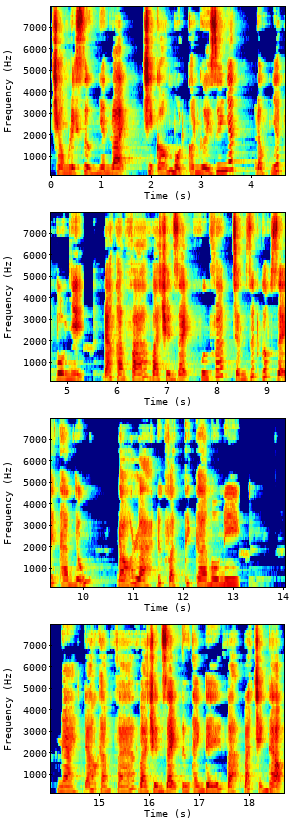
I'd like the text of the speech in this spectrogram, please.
trong lịch sử nhân loại, chỉ có một con người duy nhất, độc nhất, vô nhị, đã khám phá và truyền dạy phương pháp chấm dứt gốc rễ tham nhũng đó là đức phật thích ca mâu ni. Ngài đã khám phá và truyền dạy tứ thánh đế và bát chánh đạo.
